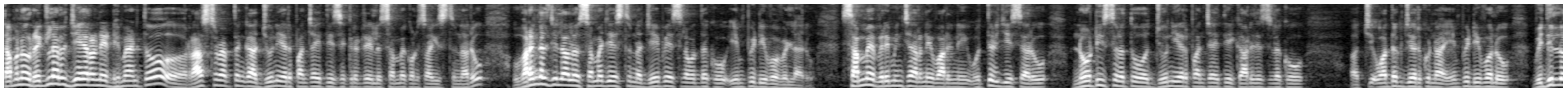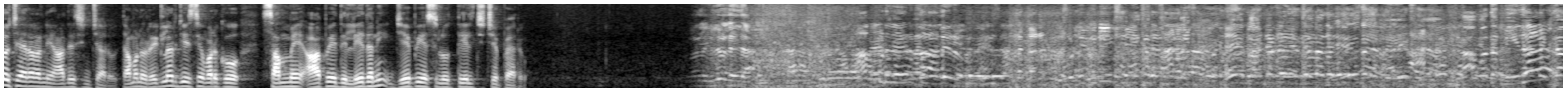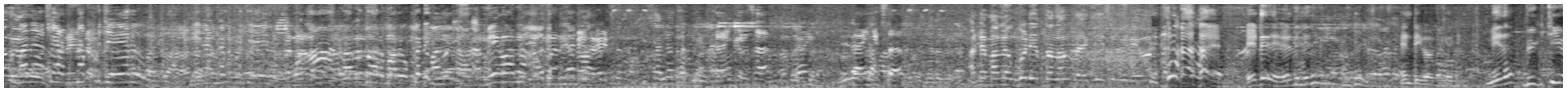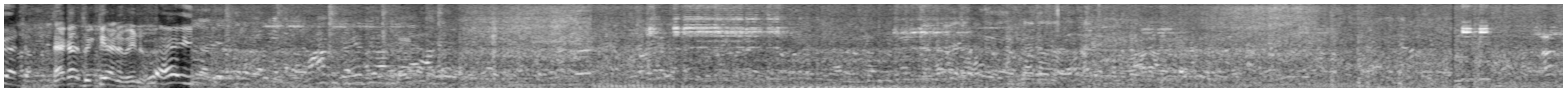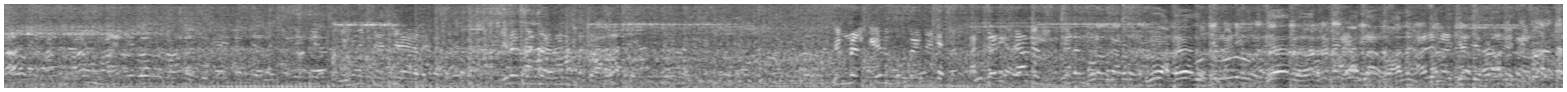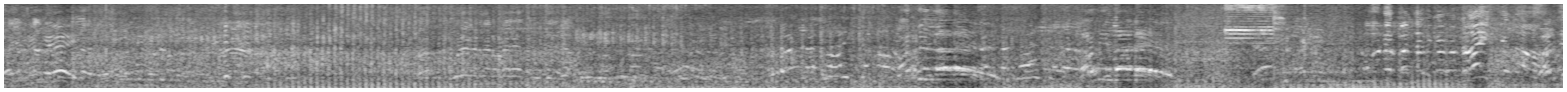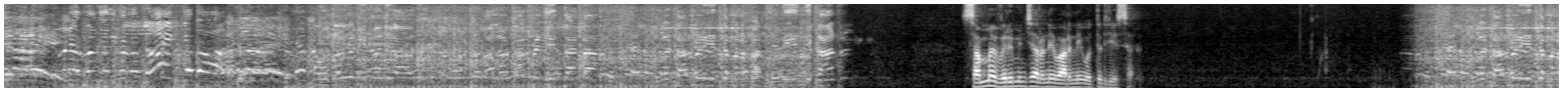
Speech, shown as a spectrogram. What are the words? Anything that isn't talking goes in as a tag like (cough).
తమను రెగ్యులర్ చేయాలనే డిమాండ్తో రాష్ట్ర వ్యాప్తంగా జూనియర్ పంచాయతీ సెక్రటరీలు సమ్మె కొనసాగిస్తున్నారు. వరంగల్ జిల్లాలో సమ్మె చేస్తున్న జేపీఎస్ల వద్దకు ఎంపీడీఓ వెళ్ళారు. సమ్మె విరమించాలని వారిని ఒత్తిడి చేశారు. నోటీసులతో జూనియర్ పంచాయతీ కార్యదర్శులకు వద్దకు చేరుకున్న ఎంపీడీఓలు విధుల్లో చేరాలని ఆదేశించారు. తమను రెగ్యులర్ చేసే వరకు సమ్మె ఆపేది లేదని జేపీఎస్లు తేల్చి చెప్పారు మరి అసలు అన్నప్పుడు చేయరు మీరు అన్నప్పుడు చేయరు ఆ, సరే సార్ మరి ఒక్కటి మేమన్నా అంటే మళ్ళీ ఇంకోటి చెప్తాను దయచేసి మీరు ఏది (laughs) మీది? ఏంటి ఓకే. మీద? బిగ్ టీ అంట బిగ్ టీ ఆయన వేణు వాళ్ళు టర్మినేట్ చేస్తా అంటారు వాళ్ళు టర్మినేట్ చేస్తే మన పరిస్థితి ఏంది కాంట్రాక్ట్ సమ్మె విరమించాలని వారిని ఒత్తిడి చేశారు.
